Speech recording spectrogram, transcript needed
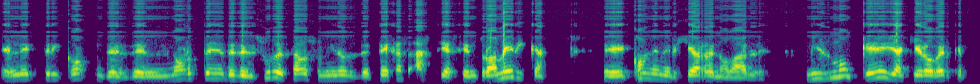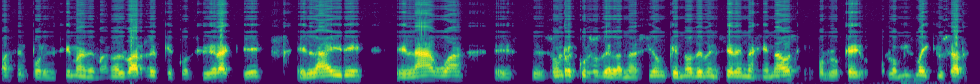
eléctrico desde el norte, desde el sur de Estados Unidos, desde Texas hacia Centroamérica. Eh, con energías renovables. Mismo que ya quiero ver que pasen por encima de Manuel Barlet, que considera que el aire, el agua, este, son recursos de la nación que no deben ser enajenados, por lo que por lo mismo hay que usar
